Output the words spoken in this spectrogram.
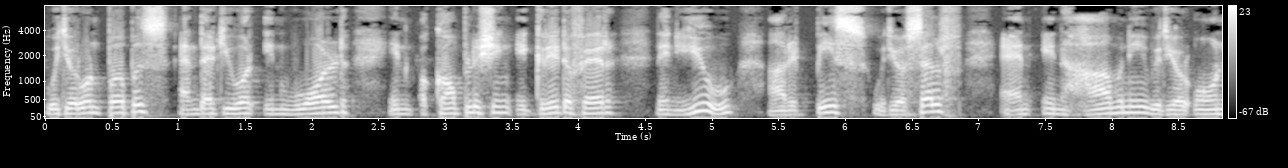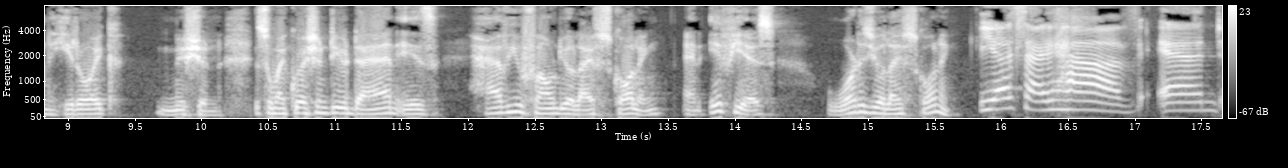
with your own purpose and that you are involved in accomplishing a great affair, then you are at peace with yourself and in harmony with your own heroic mission. So my question to you, Diane, is have you found your life's calling? And if yes, what is your life's calling? Yes, I have. And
